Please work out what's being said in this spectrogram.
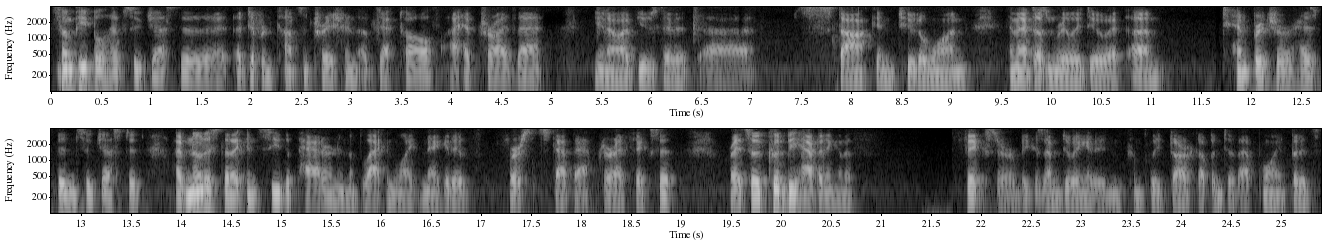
some people have suggested a, a, different concentration of Dektol. I have tried that. You know, I've used it at uh, stock in two to one, and that doesn't really do it. Um, temperature has been suggested. I've noticed that I can see the pattern in the black and white negative first step after I fix it, right? So it could be happening in the fixer because I'm doing it in complete dark up until that point, but it's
